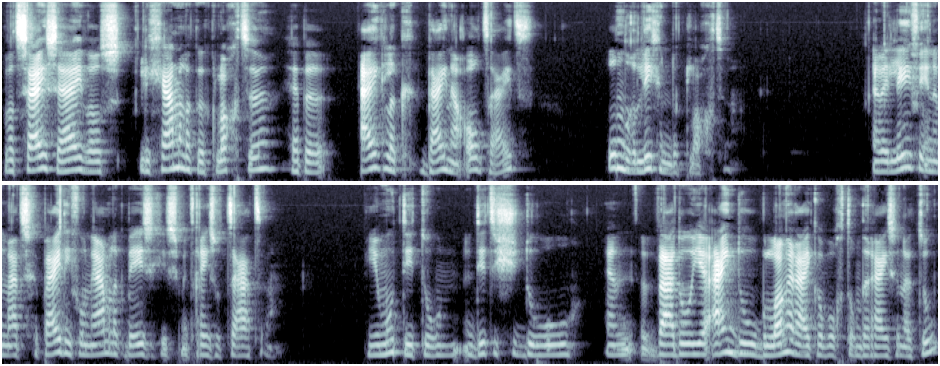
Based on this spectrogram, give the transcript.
Wat zij zei was: lichamelijke klachten hebben eigenlijk bijna altijd onderliggende klachten. En wij leven in een maatschappij die voornamelijk bezig is met resultaten. Je moet dit doen, dit is je doel. En waardoor je einddoel belangrijker wordt dan de reis naartoe.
